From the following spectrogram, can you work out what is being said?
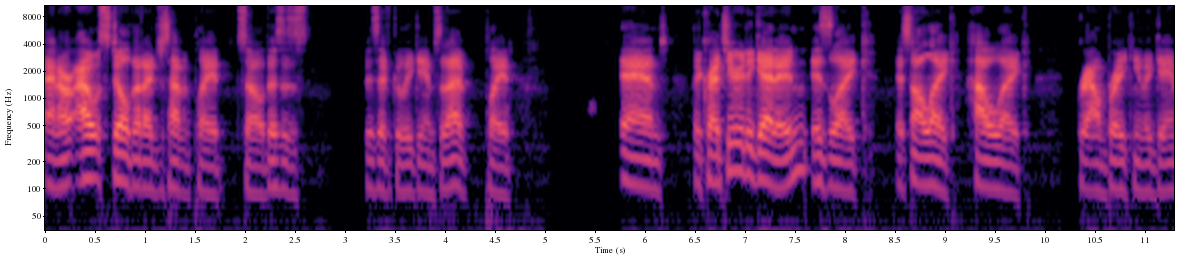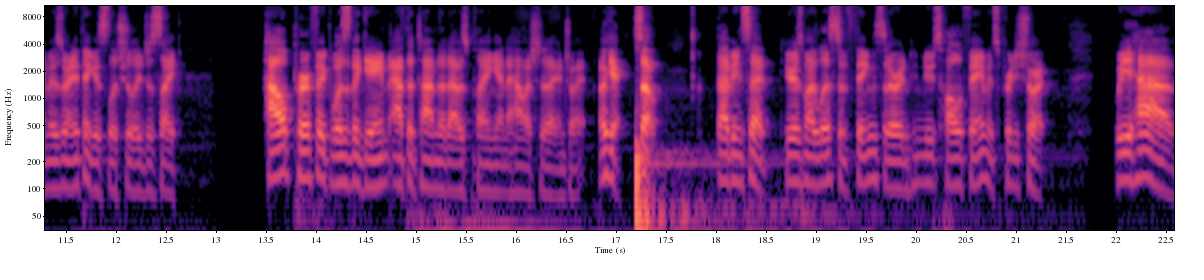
and are out still that I just haven't played. So this is specifically games that I've played. And the criteria to get in is like it's not like how like groundbreaking the game is or anything. It's literally just like how perfect was the game at the time that I was playing it and how much did I enjoy it. Okay, so that being said, here's my list of things that are in Newt's Hall of Fame. It's pretty short. We have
